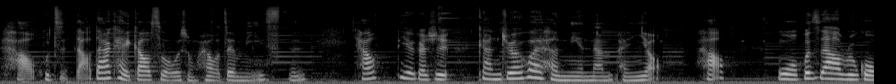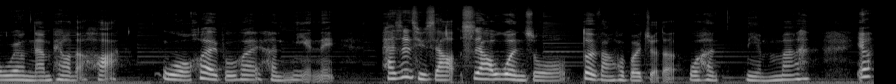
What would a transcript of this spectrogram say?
好，不知道，大家可以告诉我为什么会有这个迷思。好，第二个是感觉会很黏男朋友。好，我不知道如果我有男朋友的话，我会不会很黏呢？还是其实要是要问说，对方会不会觉得我很黏吗？因为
